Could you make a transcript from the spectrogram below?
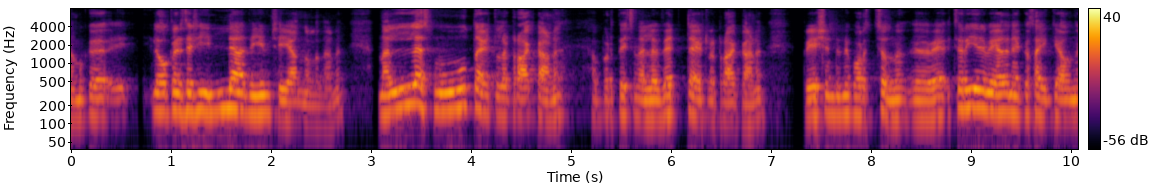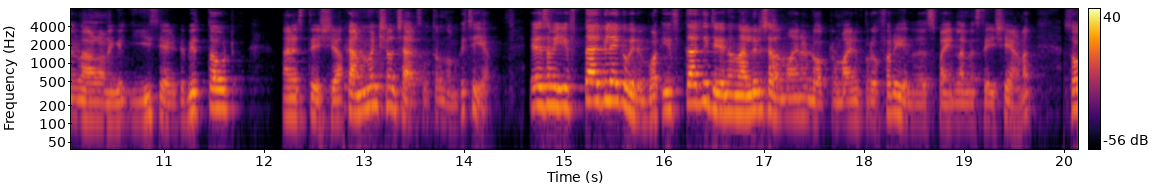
നമുക്ക് ലോക്കൽ അനസ്തേഷ്യ ഇല്ലാതെയും ചെയ്യാന്നുള്ളതാണ് നല്ല സ്മൂത്ത് ആയിട്ടുള്ള ട്രാക്കാണ് പ്രത്യേകിച്ച് നല്ല വെറ്റ് ആയിട്ടുള്ള ട്രാക്കാണ്. പേഷ്യന്റിന് കുറച്ചൊന്ന് ചെറിയൊരു വേദനയൊക്കെ സഹിക്കാവുന്ന ആളാണെങ്കിൽ ഈസി ആയിട്ട് വിത്തൗട്ട് അനസ്തേഷ്യ കൺവെൻഷണൽ ശാസ്ത്രൂത്രം നമുക്ക് ചെയ്യാം. ഏകദേശം ഇഫ്താക്കിലേക്ക് വരുമ്പോൾ ഇഫ്താക്ക് ചെയ്യുന്ന നല്ലൊരു ശതമാനം ഡോക്ടർമാരും പ്രിഫർ ചെയ്യുന്നത് സ്പൈനൽ അനസ്തേഷ്യയാണ്. സോ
